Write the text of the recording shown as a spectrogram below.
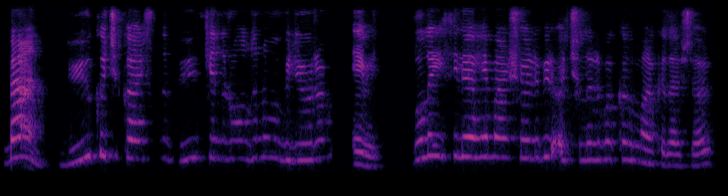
Ben büyük açı karşısında büyük kenar olduğunu mu biliyorum? Evet. Dolayısıyla hemen şöyle bir açıları bakalım arkadaşlar.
